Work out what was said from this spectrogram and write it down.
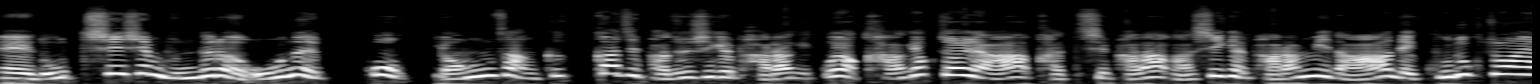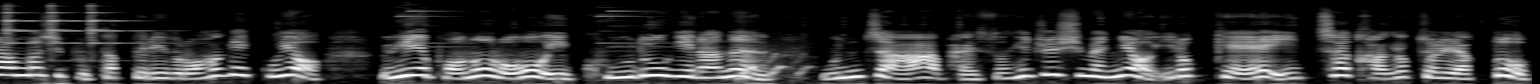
네, 놓치신 분들은 오늘 꼭 영상 끝까지 봐주시길 바라겠고요. 가격 전략 같이 받아가시길 바랍니다. 네, 구독, 좋아요 한 번씩 부탁드리도록 하겠고요. 위에 번호로 이 구독이라는 문자 발송해 주시면요. 이렇게 2차 가격 전략도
